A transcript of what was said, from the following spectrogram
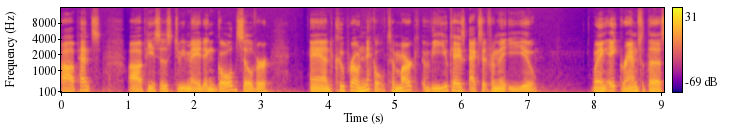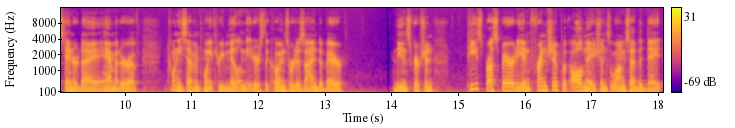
uh, pence uh, pieces to be made in gold, silver, and cupro nickel to mark the UK's exit from the EU. Weighing 8 grams with a standard diameter of 27.3 millimeters, the coins were designed to bear the inscription peace, prosperity, and friendship with all nations alongside the date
